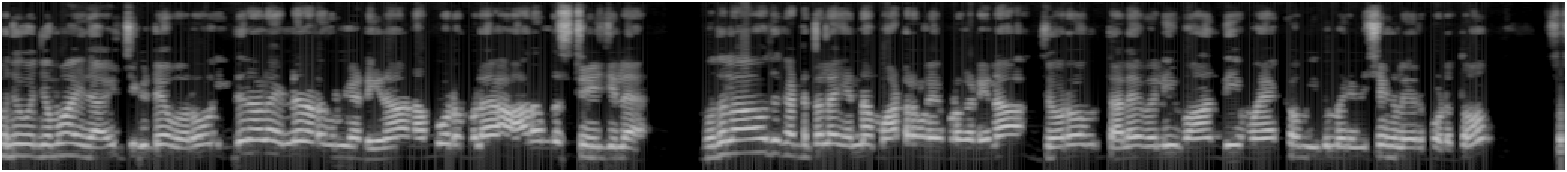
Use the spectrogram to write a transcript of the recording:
கொஞ்சம் கொஞ்சமா இதை அழிச்சுக்கிட்டே வரும். இதனால என்ன நடக்கும்னு கேட்டீங்கன்னா நம்ம உடம்புல ஆரம்ப ஸ்டேஜ்ல முதலாவது கட்டத்துல என்ன மாற்றங்கள் ஏற்படும் கேட்டீங்கன்னா ஜுரம் தலைவலி வாந்தி மயக்கம் இது மாதிரி விஷயங்கள் ஏற்படுத்தும். ஸோ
